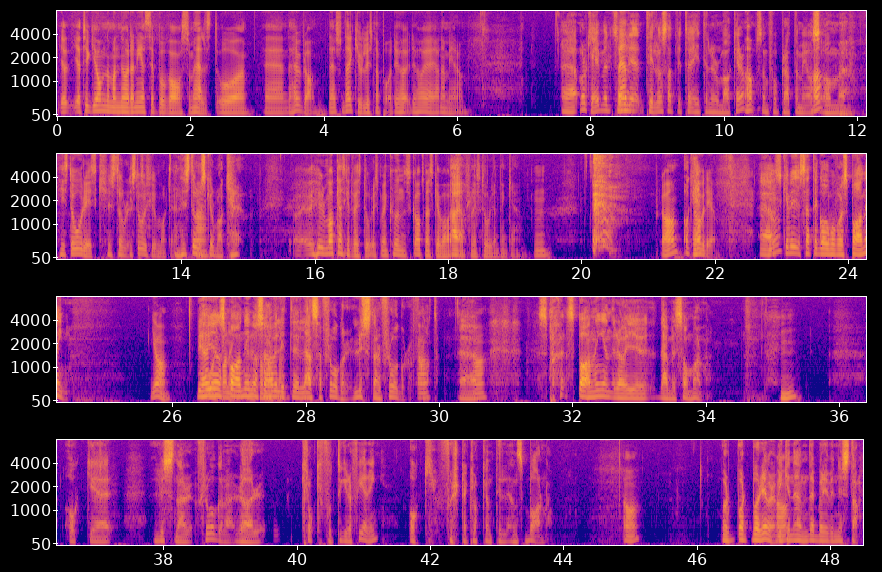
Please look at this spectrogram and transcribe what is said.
Jag, jag tycker om när man nördar ner sig på vad som helst och eh, det här är bra. Det här, sånt där är kul att lyssna på. Det, det hör jag gärna mer om. Eh, Okej, men så är Men- det till oss att vi tar hit en urmakare Ja. som får prata med oss Ja. om eh, Historisk. historiskt. Historisk urmakare. En historisk urmakare. Eh, Urmakaren ska inte vara historisk, men kunskapen ska vara Ah, ja. från historien, tänker jag. Mm. Ja, Okej. då har vi det. Mm. Ska vi sätta igång med vår spaning? Ja. Vi har ju en spaning, och så har vi lite läsarfrågor, lyssnarfrågor. Förlåt. Eh, ja. sp- Spaningen rör ju det här med sommaren. Mm. Och eh, lyssnarfrågorna rör klockfotografering och första klockan till ens barn. ja. Vart, vart börjar vi då? Ja. Vilken ände börjar vi nysta?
